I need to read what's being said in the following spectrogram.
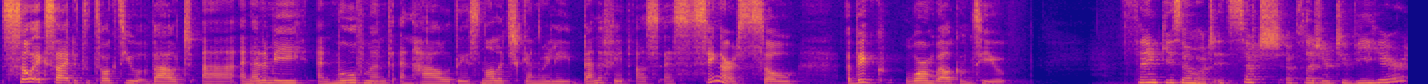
so excited to talk to you about uh, anatomy and movement and how this knowledge can really benefit us as singers. So, a big warm welcome to you. Thank you so much. It's such a pleasure to be here.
